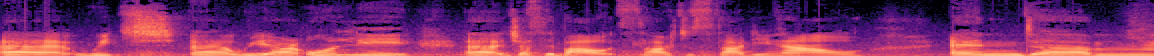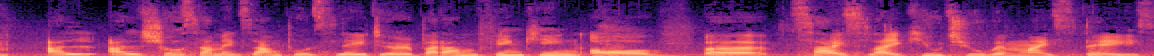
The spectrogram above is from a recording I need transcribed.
uh, which uh, we are only uh, just about start to study now. And um, I'll, I'll, show some examples later, but I'm thinking of uh, sites like YouTube and MySpace,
